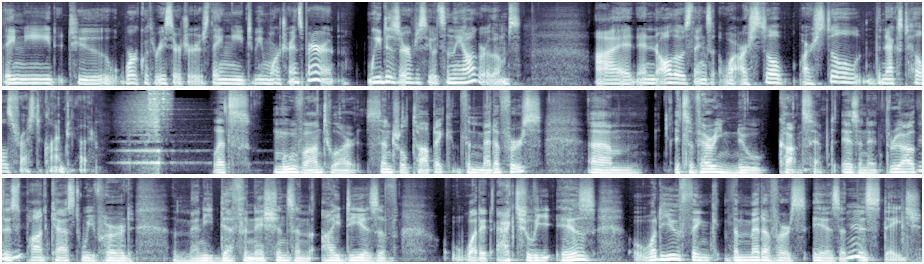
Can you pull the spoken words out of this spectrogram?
They need to work with researchers. They need to be more transparent. We deserve to see what's in the algorithms uh, and all those things are still are still the next hills for us to climb together. Let's move on to our central topic, the metaverse. Um, it's a very new concept, isn't it? Throughout mm-hmm. this podcast, we've heard many definitions and ideas of what it actually is. What do you think the metaverse is at mm. this stage?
